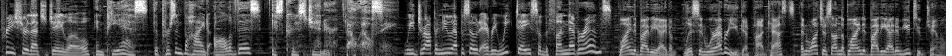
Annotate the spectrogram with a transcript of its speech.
Pretty sure that's J Lo. And P.S. The person behind all of this is Kris Jenner. LLC. We drop a new episode every weekday, so the fun never ends. Blinded by the item. Listen wherever you get podcasts, and watch us on the Blinded by the Item YouTube channel.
